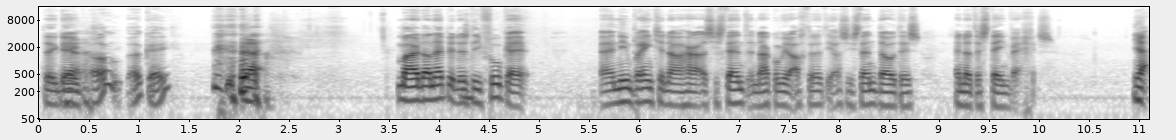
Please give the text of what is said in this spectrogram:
Dat ik denk, Ja. oh, oké. Ja. Maar dan heb je dus die Fulke. En die brengt je naar haar assistent. En daar kom je erachter dat die assistent dood is. En dat de steen weg is. Ja.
